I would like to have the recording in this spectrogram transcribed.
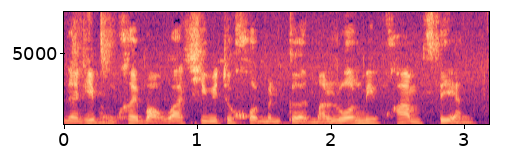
อย่างที่ผมเคยบอกว่าชีวิตทุกคนมันเกิดมาล้วนมีความเสี่ยงอืม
